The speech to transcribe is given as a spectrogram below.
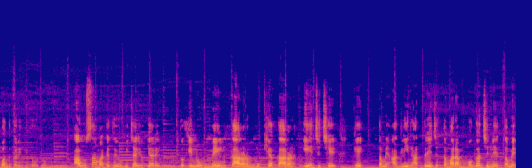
બંધ કરી દીધો હતો. આવું શા માટે થયું વિચાર્યું ક્યારે તો એનું મેઇન કારણ, મુખ્ય કારણ એ જ છે કે તમે આગલી રાત્રે જ તમારા મગજને તમે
